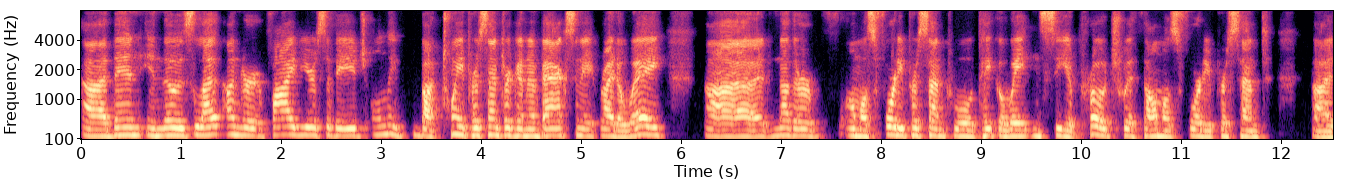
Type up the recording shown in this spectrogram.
uh, then in those under five years of age, only about 20% are going to vaccinate right away. Uh, another almost 40% will take a wait and see approach with almost 40% uh,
